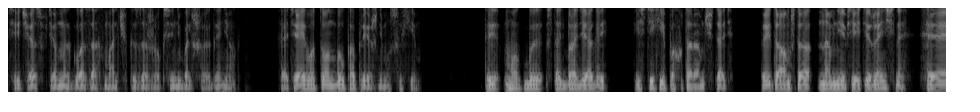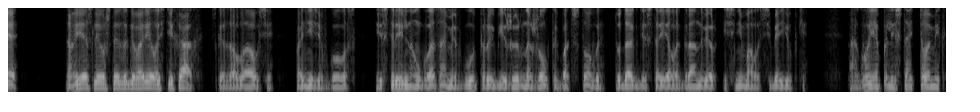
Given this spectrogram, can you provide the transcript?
Сейчас в темных глазах мальчика зажегся небольшой огонек, хотя его тон был по-прежнему сухим. Ты мог бы стать бродягой и стихи по хуторам читать, при том, что на мне все эти женщины? Хе, -хе. Но если уж ты заговорил о стихах, — сказал Лауси, понизив голос, и стрельнул глазами вглубь рыбьи жирно-желтой бадстовы, туда, где стояла Гранвер и снимала с себя юбки. «Могу я полистать томик,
